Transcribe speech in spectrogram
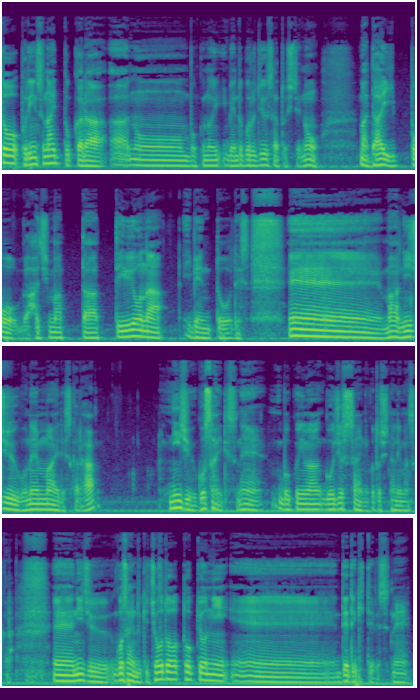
ト、プリンスナイトから、あのー僕のイベントプロデューサーとしての、まあ、第一歩が始まったっていうようなイベントです。えー、まあ、25年前ですから、25歳ですね。僕今50歳に今年なりますから。えー、25歳の時ちょうど東京に、えー出てきてですね、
